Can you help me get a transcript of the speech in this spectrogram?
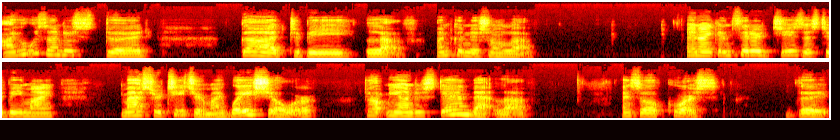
I always understood God to be love, unconditional love. And I considered Jesus to be my master teacher, my way shower, taught me understand that love. And so, of course, the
